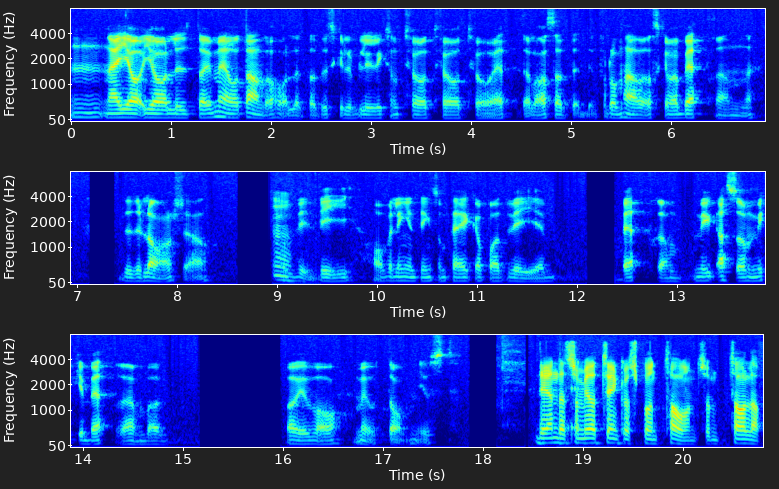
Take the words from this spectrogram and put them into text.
Mm, nej, jag, jag lutar ju mer åt andra hållet. Att det skulle bli liksom 2-2, 2-1. Eller alltså att för de här ska vara bättre än Dudelange. Ja. Mm. Vi, vi har väl ingenting som pekar på att vi är bättre, alltså mycket bättre än vad, vad vi var mot dem just. Det enda som jag tänker spontant som talar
